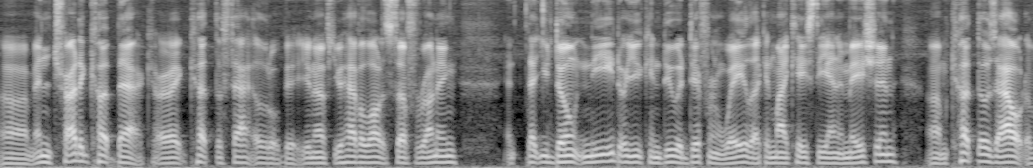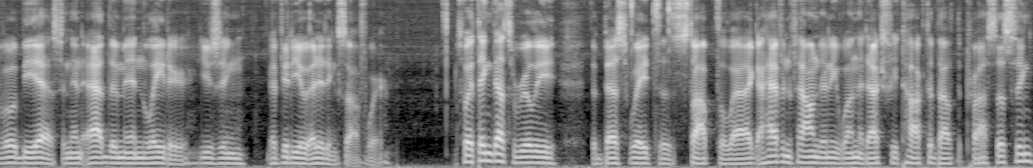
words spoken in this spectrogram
um, and try to cut back. All right, cut the fat a little bit. You know, if you have a lot of stuff running that you don't need, or you can do a different way, like in my case, the animation, um, cut those out of OBS and then add them in later using a video editing software. So I think that's really the best way to stop the lag. I haven't found anyone that actually talked about the processing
